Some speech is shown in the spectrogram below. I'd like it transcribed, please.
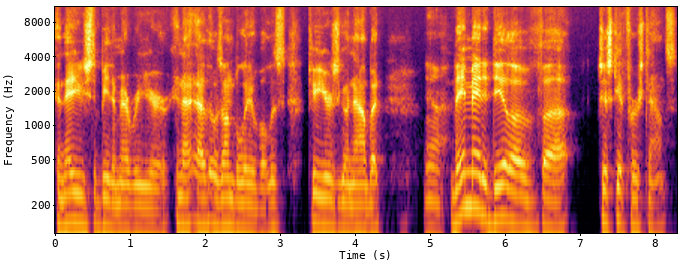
and they used to beat them every year. And that, that was unbelievable. This is a few years ago now, but Yeah, they made a deal of uh, just get first downs.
